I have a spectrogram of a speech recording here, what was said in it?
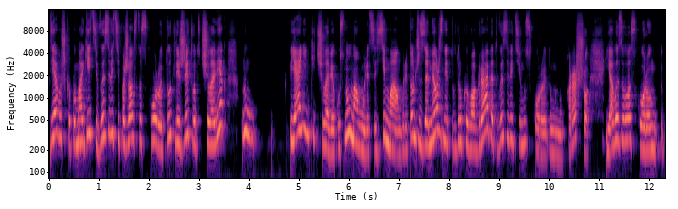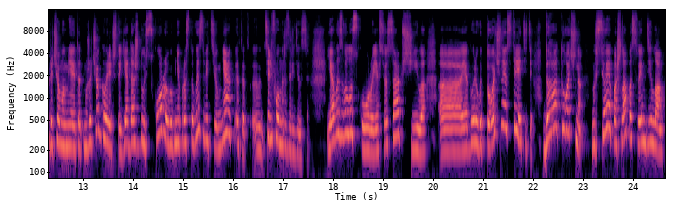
«Девушка, помогите, вызовите, пожалуйста, скорую. Тут лежит вот человек, ну, пьяненький человек уснул на улице, зима, он говорит, он же замерзнет, вдруг его ограбят, вызовите ему скорую. Я думаю, ну хорошо. Я вызвала скорую. Он, причем у меня этот мужичок говорит, что я дождусь скорую, вы мне просто вызовите, у меня этот э, телефон разрядился. Я вызвала скорую, я все сообщила. Э, я говорю, вы точно встретите? Да, точно. Ну все, я пошла по своим делам.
